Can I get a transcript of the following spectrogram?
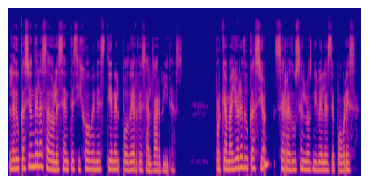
La educación de las adolescentes y jóvenes tiene el poder de salvar vidas porque a mayor educación se reducen los niveles de pobreza,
